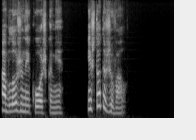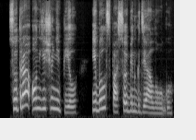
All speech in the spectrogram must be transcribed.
обложенный кошками, и что-то жевал. С утра он еще не пил и был способен к диалогу.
